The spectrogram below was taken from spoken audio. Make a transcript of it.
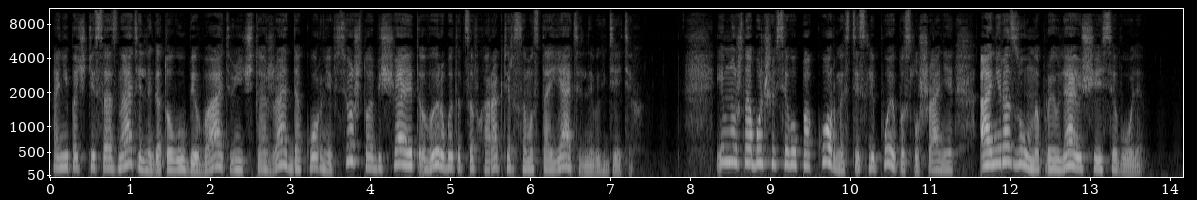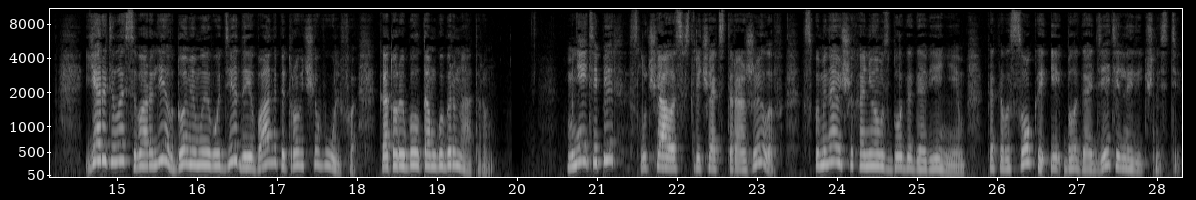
Они почти сознательно готовы убивать, уничтожать до корня все, что обещает выработаться в характер самостоятельный в их детях. Им нужна больше всего покорность и слепое послушание, а не разумно проявляющаяся воля. Я родилась в Орле в доме моего деда Ивана Петровича Вульфа, который был там губернатором. Мне и теперь случалось встречать старожилов, вспоминающих о нем с благоговением, как о высокой и благодетельной личности.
